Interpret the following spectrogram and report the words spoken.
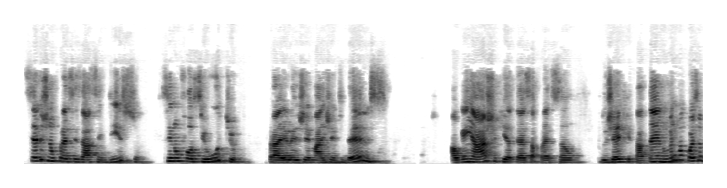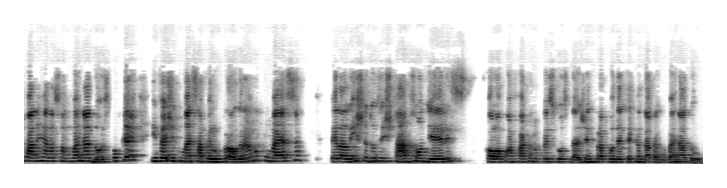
Se eles não precisassem disso, se não fosse útil para eleger mais gente deles, alguém acha que ia ter essa pressão do jeito que está tendo? Mesma coisa vale em relação a governadores, porque em vez de começar pelo programa, começa pela lista dos estados onde eles colocam a faca no pescoço da gente para poder ter candidato a governador.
